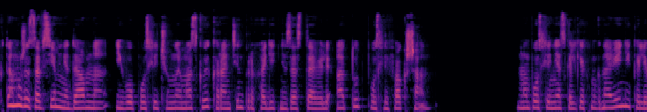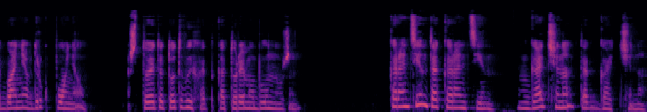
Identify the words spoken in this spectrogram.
К тому же совсем недавно его после чумной Москвы карантин проходить не заставили, а тут после Факшан. Но после нескольких мгновений колебания вдруг понял, что это тот выход, который ему был нужен. Карантин так карантин, гатчина так гатчина.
